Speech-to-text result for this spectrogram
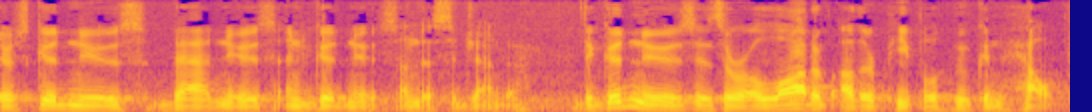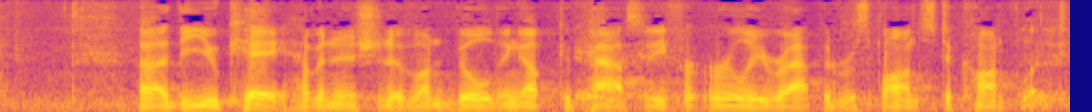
There's good news, bad news, and good news on this agenda. The good news is there are a lot of other people who can help. Uh, the UK have an initiative on building up capacity for early rapid response to conflict.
